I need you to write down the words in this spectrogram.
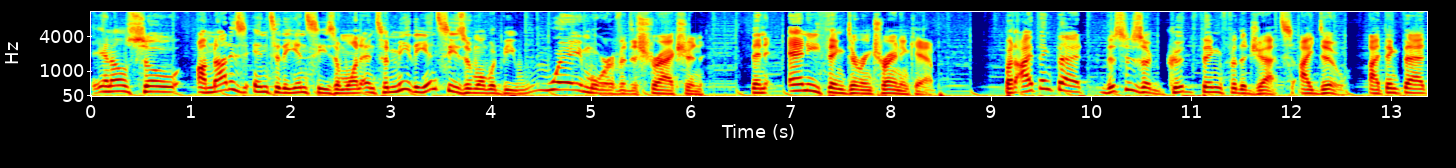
You know, so I'm not as into the in season one. And to me, the in season one would be way more of a distraction than anything during training camp. But I think that this is a good thing for the Jets. I do. I think that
